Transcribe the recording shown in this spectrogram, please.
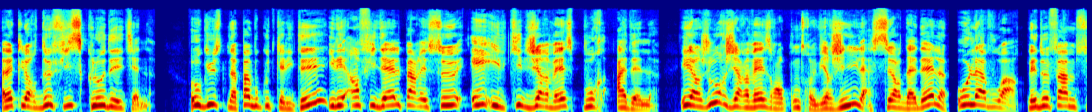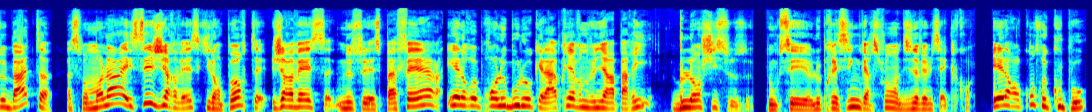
avec leurs deux fils Claude et Étienne. Auguste n'a pas beaucoup de qualités, il est infidèle, paresseux, et il quitte Gervaise pour Adèle. Et un jour, Gervaise rencontre Virginie, la sœur d'Adèle, au lavoir. Les deux femmes se battent à ce moment-là et c'est Gervaise qui l'emporte. Gervaise ne se laisse pas faire et elle reprend le boulot qu'elle a appris avant de venir à Paris, blanchisseuse. Donc c'est le pressing version 19e siècle quoi. Et elle rencontre Coupeau,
